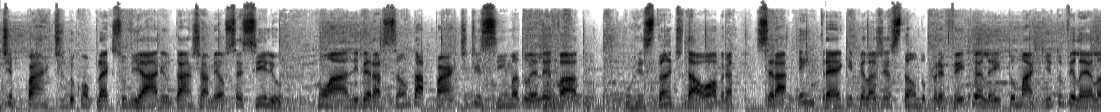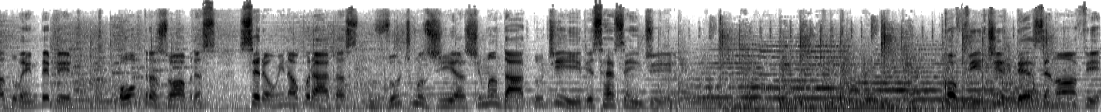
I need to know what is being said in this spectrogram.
de parte do complexo viário da Jamel Cecílio, com a liberação da parte de cima do elevado. O restante da obra será entregue pela gestão do prefeito eleito Maguito Vilela, do MDB. Outras obras serão inauguradas nos últimos dias de mandato de Iris Rezende. Covid-19.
